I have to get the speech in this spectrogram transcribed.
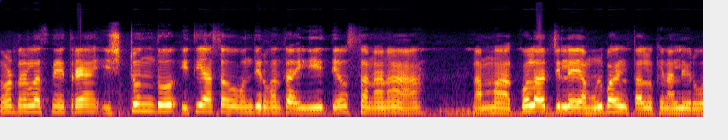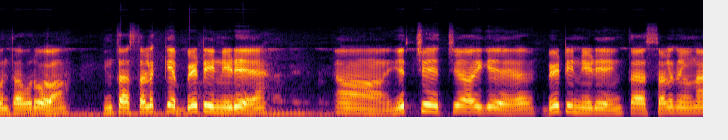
ನೋಡಿದ್ರಲ್ಲ ಸ್ನೇಹಿತರೆ, ಇಷ್ಟೊಂದು ಇತಿಹಾಸ ಹೊಂದಿರುವಂಥ ಈ ದೇವಸ್ಥಾನನ ನಮ್ಮ ಕೋಲಾರ ಜಿಲ್ಲೆಯ ಮುಳಬಾಗಿಲು ತಾಲೂಕಿನಲ್ಲಿರುವಂಥವರು ಇಂಥ ಸ್ಥಳಕ್ಕೆ ಭೇಟಿ ನೀಡಿ ಹೆಚ್ಚು ಹೆಚ್ಚು ಹೆಚ್ಚಾಗಿ ಭೇಟಿ ನೀಡಿ ಇಂಥ ಸ್ಥಳಗಳನ್ನ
